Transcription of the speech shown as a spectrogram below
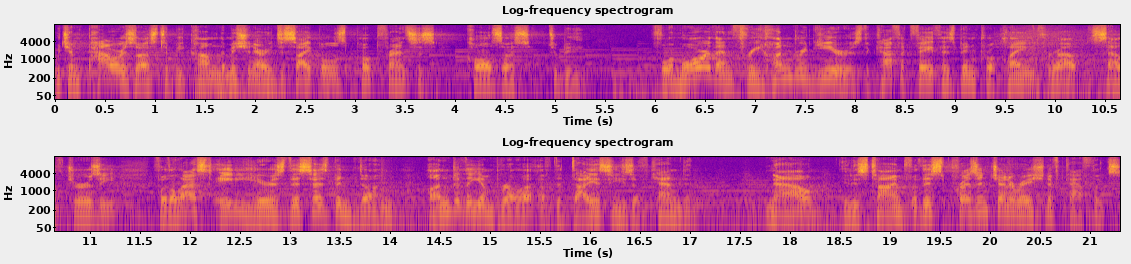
which empowers us to become the missionary disciples Pope Francis calls us to be. For more than 300 years, the Catholic faith has been proclaimed throughout South Jersey. For the last 80 years, this has been done under the umbrella of the Diocese of Camden. Now, it is time for this present generation of Catholics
